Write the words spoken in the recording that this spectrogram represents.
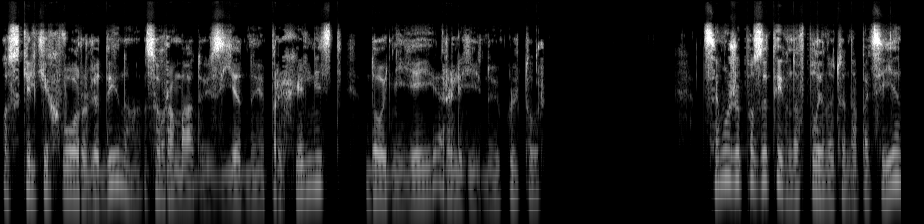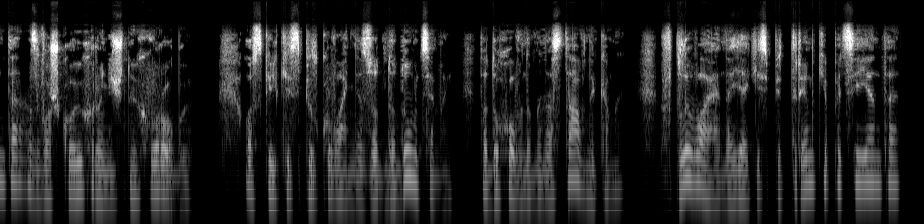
оскільки хвору людину з громадою з'єднує прихильність до однієї релігійної культури. Це може позитивно вплинути на пацієнта з важкою хронічною хворобою, оскільки спілкування з однодумцями та духовними наставниками впливає на якість підтримки пацієнта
